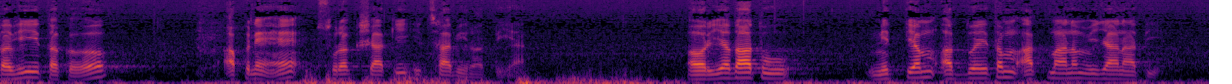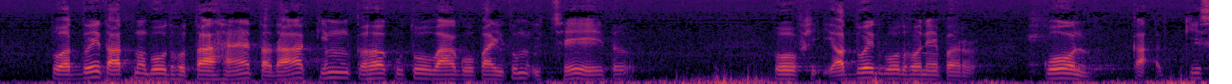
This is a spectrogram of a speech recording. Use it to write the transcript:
तभी तक अपने सुरक्षा की इच्छा भी रहती है। और यदा तू नित्यम अद्वैतम आत्मान विजानाती तो अद्वैत आत्मबोध होता है, तदा किम कह कुतो वा गोपाई तुम इच्छेत। तो अद्वैत बोध होने पर कौन का, किस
